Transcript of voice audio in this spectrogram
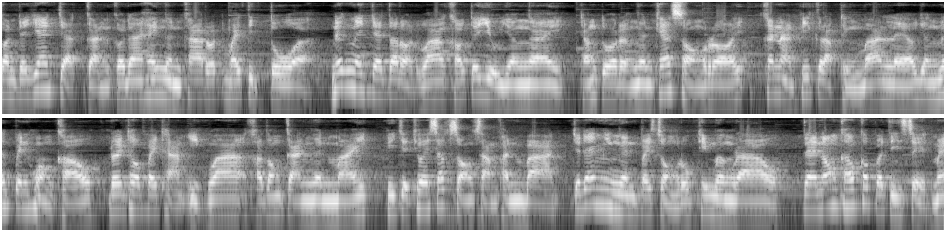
ก่อนจะแยกจากกันก็ได้ให้เงินค่ารถไว้ติดตัว นึกในใจตลอดว่าเขาจะอยู่ยังไง ทั้งตัวเหลือเงินแค่ 200 ขนาดพี่กลับถึงบ้านแล้วยังนึกเป็นห่วงเขา โดยโทรไปถามอีกว่าเขาต้องการเงินไหม พี่จะช่วยสัก 2-3พันบาท จะได้มีเงินไปส่งลูกที่เมืองราวแต่น้องเขาก็ปฏิเสธไม่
